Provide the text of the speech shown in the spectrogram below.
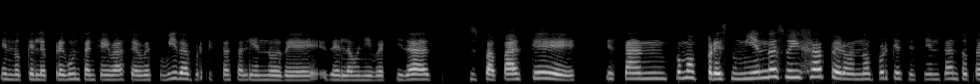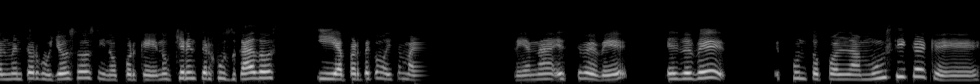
en lo que le preguntan qué iba a hacer de su vida porque está saliendo de, de la universidad, sus papás que están como presumiendo a su hija, pero no porque se sientan totalmente orgullosos, sino porque no quieren ser juzgados. Y aparte, como dice Mariana, este bebé, el bebé junto con la música que,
